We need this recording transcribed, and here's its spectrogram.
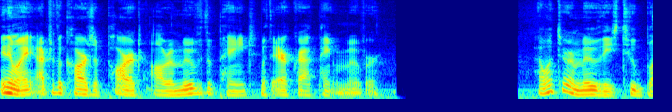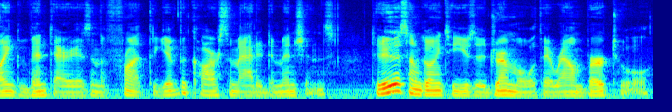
Anyway, after the car is apart, I'll remove the paint with aircraft paint remover. I want to remove these two blank vent areas in the front to give the car some added dimensions. To do this I'm going to use a Dremel with a round burr tool.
